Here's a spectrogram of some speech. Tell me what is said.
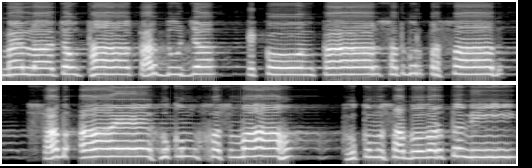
ਮਹਿਲਾ ਚੌਥਾ ਕਰ ਦੂਜਾ, ਇੱਕ ਓੰਕਾਰ ਸਤਿਗੁਰ ਪ੍ਰਸਾਦ। ਸਭ ਆਏ ਹੁਕਮ ਖਸਮਾਹੁ, ਹੁਕਮ ਸਭ ਵਰਤਨੀ।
